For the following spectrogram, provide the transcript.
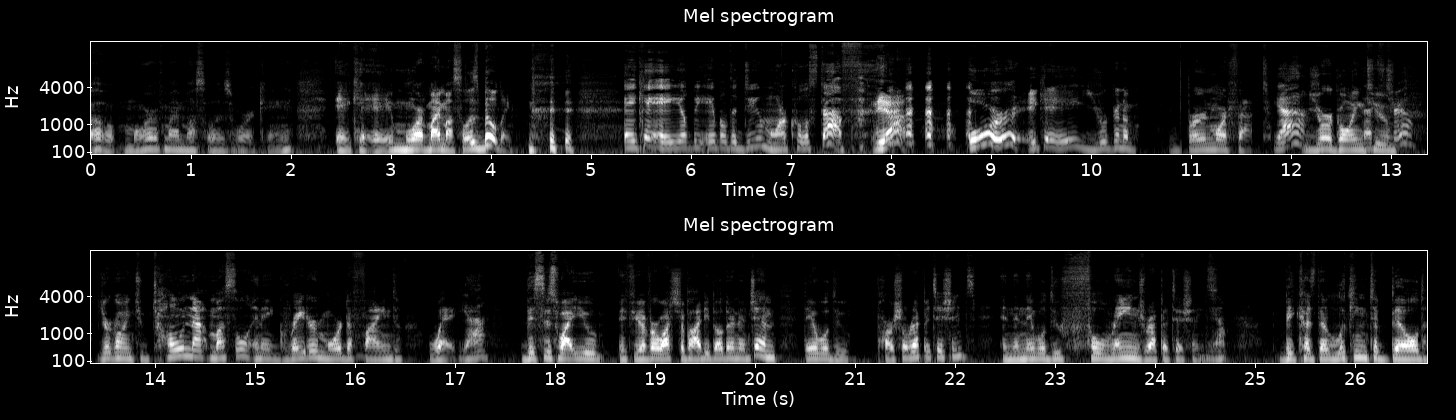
oh, more of my muscle is working, aka more of my muscle is building. AKA, you'll be able to do more cool stuff. Yeah. or aka you're going to burn more fat. Yeah, You're going that's to true. you're going to tone that muscle in a greater more defined way. Yeah. This is why you if you ever watched a bodybuilder in a gym, they will do partial repetitions and then they will do full range repetitions. Yep. Because they're looking to build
